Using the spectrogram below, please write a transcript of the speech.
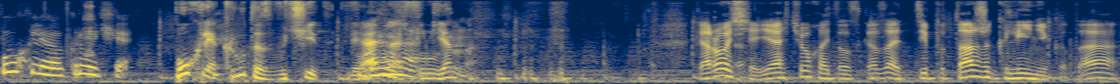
Пухля круче. Пухля круто звучит, реально Да. офигенно. Короче, я что хотел сказать. Типа та же клиника, да?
